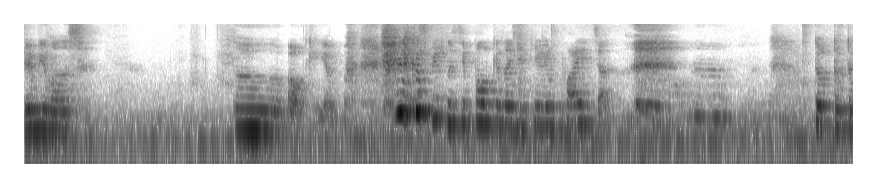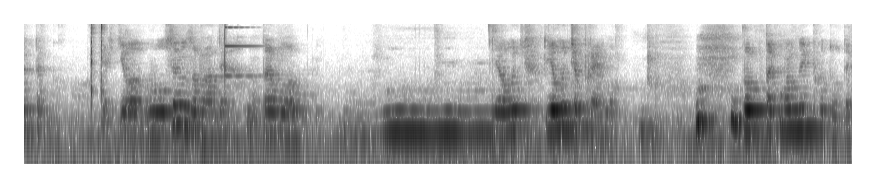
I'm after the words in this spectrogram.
Я бігла на А, окей, я... Як смішно ці палки задіті лімпаються. Так, так, так, так. Я хотіла волосину забрати, але треба було. Я лучше, я лучше пригну. Бо так можна і продути.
